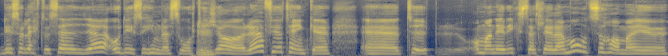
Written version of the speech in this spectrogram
det är så lätt att säga och det är så himla svårt Mm. att göra. För jag tänker, eh, typ om man är riksdagsledamot så har man ju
